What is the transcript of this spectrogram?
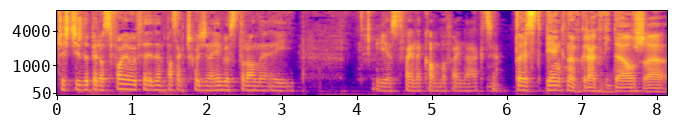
czyścisz dopiero swoją i wtedy ten pasek przychodzi na jego stronę i jest fajne combo, fajna akcja. To jest piękne w grach wideo, że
